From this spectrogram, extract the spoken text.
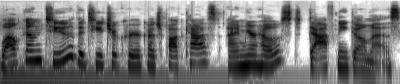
Welcome to the Teacher Career Coach Podcast. I'm your host, Daphne Gomez.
